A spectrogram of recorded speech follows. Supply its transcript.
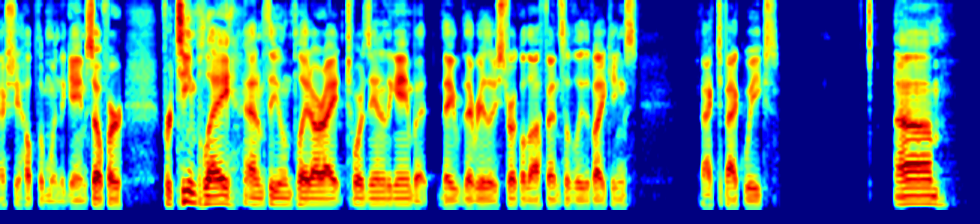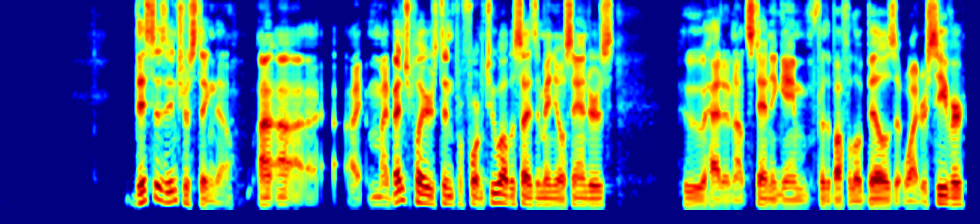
actually helped them win the game. So for for team play, Adam Thielen played all right towards the end of the game, but they they really struggled offensively. The Vikings, back to back weeks. Um, this is interesting though. I, I, I, my bench players didn't perform too well besides Emmanuel Sanders who had an outstanding game for the Buffalo Bills at wide receiver.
